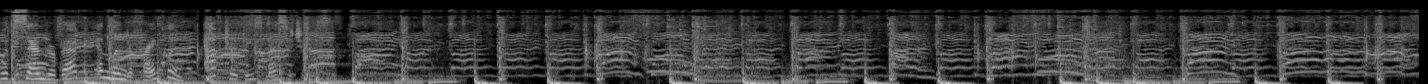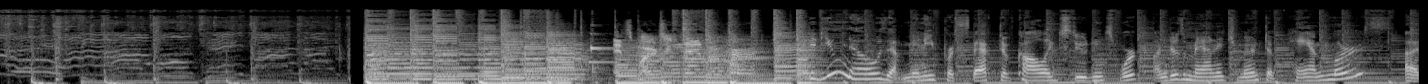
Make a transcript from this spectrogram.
with Sandra Beck and Linda Franklin after these messages. Many prospective college students work under the management of handlers? A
